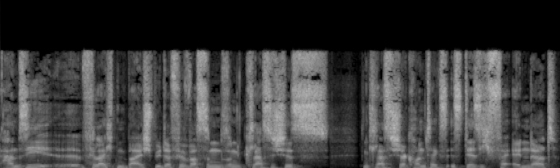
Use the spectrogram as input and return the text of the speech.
Haben Sie äh, vielleicht ein Beispiel dafür, was so ein, so ein klassisches, ein klassischer Kontext ist, der sich verändert?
